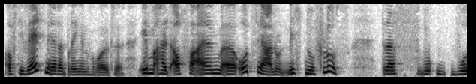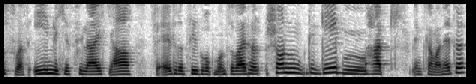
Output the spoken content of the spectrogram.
auf die Weltmeere bringen wollte. Eben halt auch vor allem äh, Ozean und nicht nur Fluss. Das, wo es was ähnliches vielleicht, ja, für ältere Zielgruppen und so weiter schon gegeben hat, in Klammern hätte.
